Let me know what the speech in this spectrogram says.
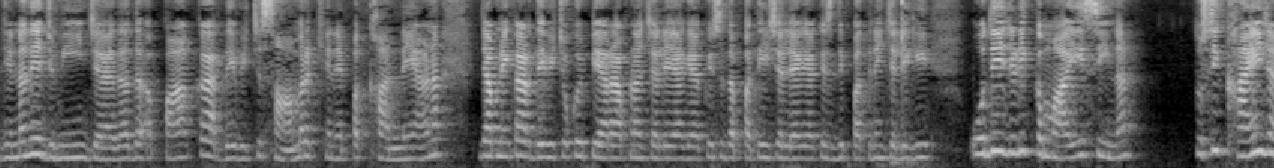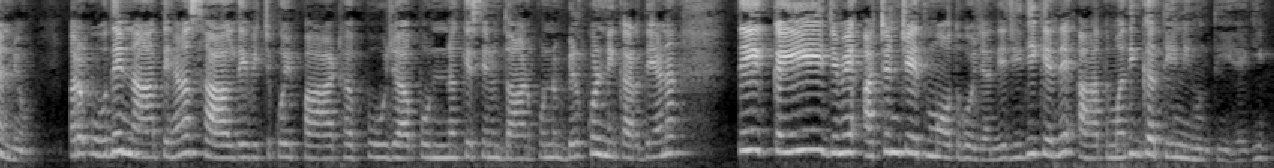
ਜਿਨ੍ਹਾਂ ਦੀ ਜ਼ਮੀਨ ਜਾਇਦਾਦ ਆਪਾਂ ਘਰ ਦੇ ਵਿੱਚ ਸਾਂਭ ਰੱਖੇ ਨੇ, ਪਖਾਨੇ ਆ, ਹਨਾ? ਜਾਂ ਆਪਣੇ ਘਰ ਦੇ ਵਿੱਚੋਂ ਕੋਈ ਪਿਆਰਾ ਆਪਣਾ ਚਲਿਆ ਗਿਆ, ਕਿਸੇ ਦਾ ਪਤੀ ਚਲਿਆ ਗਿਆ, ਕਿਸੇ ਦੀ ਪਤਨੀ ਚਲੀ ਗਈ, ਉਹਦੀ ਜਿਹੜੀ ਕਮਾਈ ਸੀ ਨਾ, ਤੁਸੀਂ ਖਾਈ ਜਾਂਦੇ ਹੋ। ਪਰ ਉਹਦੇ ਨਾਂ ਤੇ, ਹਨਾ, ਸਾਲ ਦੇ ਵਿੱਚ ਕੋਈ ਪਾਠ, ਪੂਜਾ, ਪੁੰਨ, ਕਿਸੇ ਨੂੰ ਦਾਨ, ਪੁੰਨ ਬਿਲਕੁਲ ਨਹੀਂ ਕਰਦੇ, ਹਨਾ? ਤੇ ਕਈ ਜਿਵੇਂ ਅਚਨਚੇਤ ਮੌਤ ਹੋ ਜਾਂਦੀ ਹੈ, ਜਿਹਦੀ ਕਹਿੰਦੇ ਆਤਮਾ ਦੀ ਗਤੀ ਨਹੀਂ ਹੁੰਦੀ ਹੈਗੀ।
